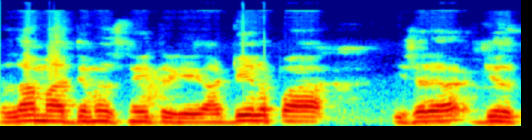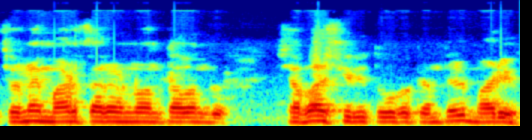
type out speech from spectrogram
ಎಲ್ಲ ಮಾಧ್ಯಮದ ಸ್ನೇಹಿತರಿಗೆ ಅಡ್ಡಿ ಇಲ್ಲಪ್ಪ ಈ ಸಲ ಚೆನ್ನಾಗಿ ಮಾಡ್ತಾರೆ ಅನ್ನುವಂಥ ಒಂದು ಶಬಾಶ್ಗಿರಿ ತಗೋಬೇಕಂತೇಳಿ ಮಾಡೀವಿ.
